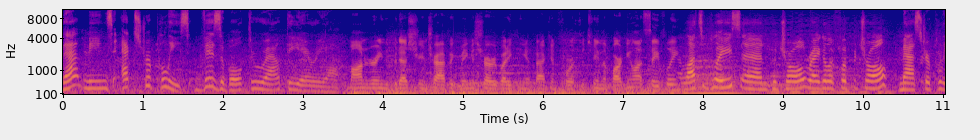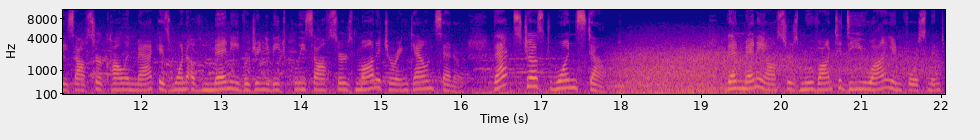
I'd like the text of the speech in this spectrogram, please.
That means extra police visible throughout the area. Monitoring the pedestrian traffic, making sure everybody can get back and forth between the parking lots safely. Lots of police and patrol, regular foot patrol. Master Police Officer Colin Mack is one of many Virginia Beach police officers monitoring Town Center. That's just one stop. Then many officers move on to DUI enforcement,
